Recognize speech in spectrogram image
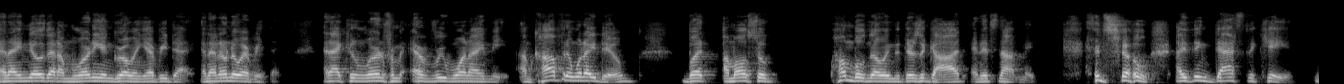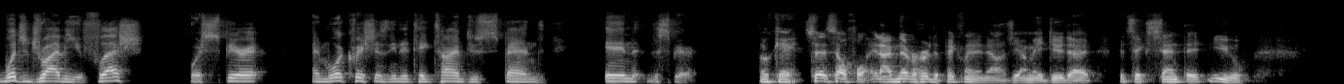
And I know that I'm learning and growing every day. And I don't know everything. And I can learn from everyone I meet. I'm confident what I do, but I'm also humble knowing that there's a God and it's not me. And so I think that's the key. What's driving you, flesh or spirit? And more Christians need to take time to spend in the spirit. Okay, so that's helpful. And I've never heard the pickling analogy. I may do that. It's the extent that you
